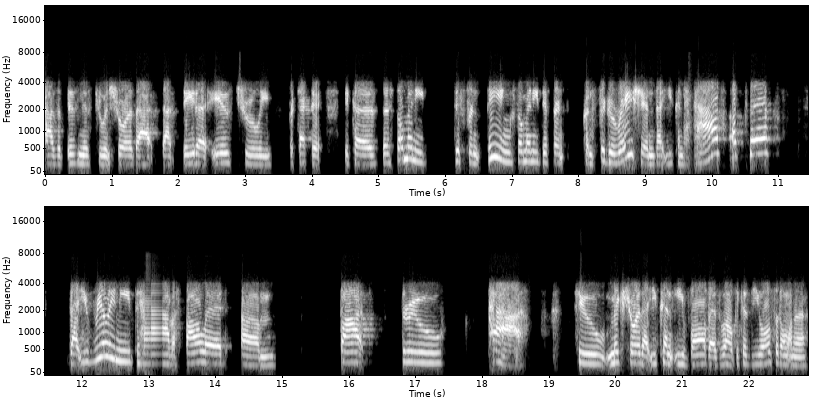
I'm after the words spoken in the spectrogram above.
as a business to ensure that that data is truly protected because there's so many different things, so many different configurations that you can have up there that you really need to have a solid um, thought through path to make sure that you can evolve as well because you also don't want to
